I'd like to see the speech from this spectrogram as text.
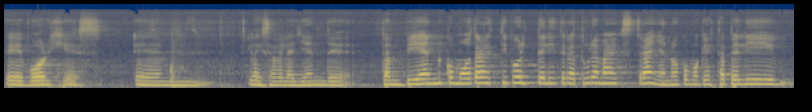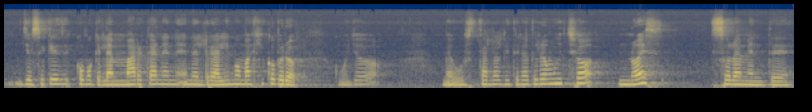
eh, Borges, em, la Isabel Allende, también como otros tipos de literatura más extraña, ¿no? Como que esta peli, yo sé que como que la enmarcan en, el realismo mágico, pero como yo me gusta la literatura mucho, no es solamente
